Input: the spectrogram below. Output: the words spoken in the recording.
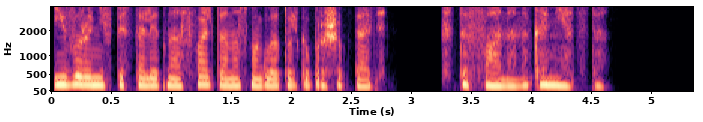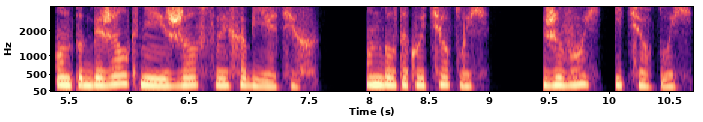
и, выронив пистолет на асфальт, она смогла только прошептать. «Стефана, наконец-то!» Он подбежал к ней и сжал в своих объятиях. Он был такой теплый, живой и теплый,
